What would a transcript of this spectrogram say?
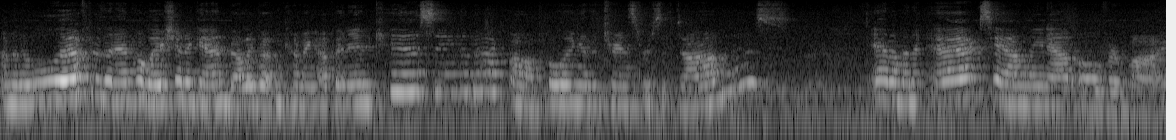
I'm going to lift with an inhalation again, belly button coming up and in, kissing the backbone, pulling in the transverse abdominis. And I'm going to exhale lean out over my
